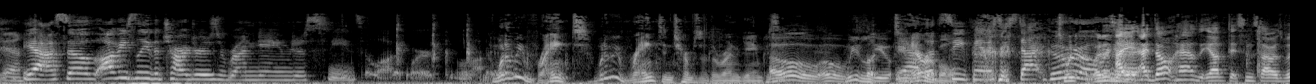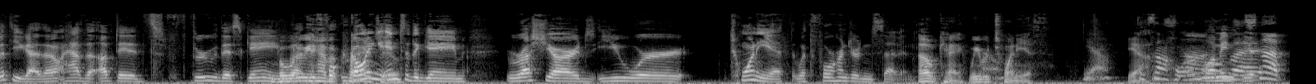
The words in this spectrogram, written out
Yeah. Yeah, so obviously the Chargers run game just needs a lot of work. A lot of What are we ranked? What are we ranked in terms of the run game? Oh, oh, we look you- Yeah, terrible. let's see, fantasy stat guru. Twenty- what over is here. I, I don't have the update since I was with you guys. I don't have the updated through this game. But what do we have before- it prior going to? into the game? rush yards, you were twentieth with four hundred and seven. Okay, we were twentieth. Yeah. Yeah. It's not horrible. Well, I mean, but, It's not.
